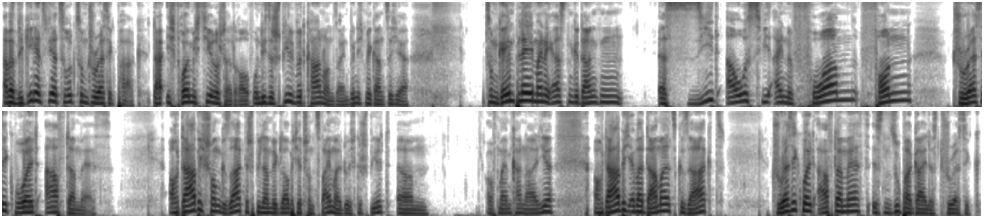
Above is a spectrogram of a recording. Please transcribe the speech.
Aber wir gehen jetzt wieder zurück zum Jurassic Park. Da, ich freue mich tierisch darauf. Und dieses Spiel wird Kanon sein, bin ich mir ganz sicher. Zum Gameplay, meine ersten Gedanken. Es sieht aus wie eine Form von Jurassic World Aftermath. Auch da habe ich schon gesagt, das Spiel haben wir, glaube ich, jetzt schon zweimal durchgespielt ähm, auf meinem Kanal hier. Auch da habe ich aber damals gesagt, Jurassic World Aftermath ist ein super geiles Jurassic,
